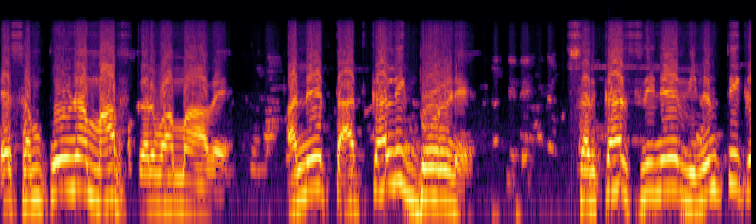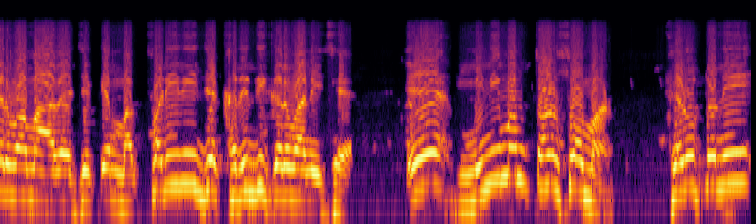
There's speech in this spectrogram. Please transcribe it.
એ સંપૂર્ણ માફ કરવામાં આવે. અને તાત્કાલિક ધોરણે સરકારશ્રીને વિનંતી કરવામાં આવે છે કે મગફળીની જે ખરીદી કરવાની છે, એ મિનિમમ ત્રણસો મણ ખેડૂતોની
